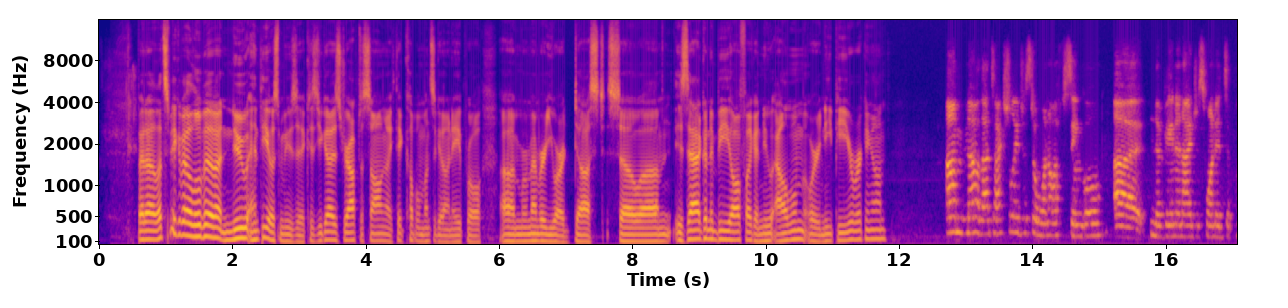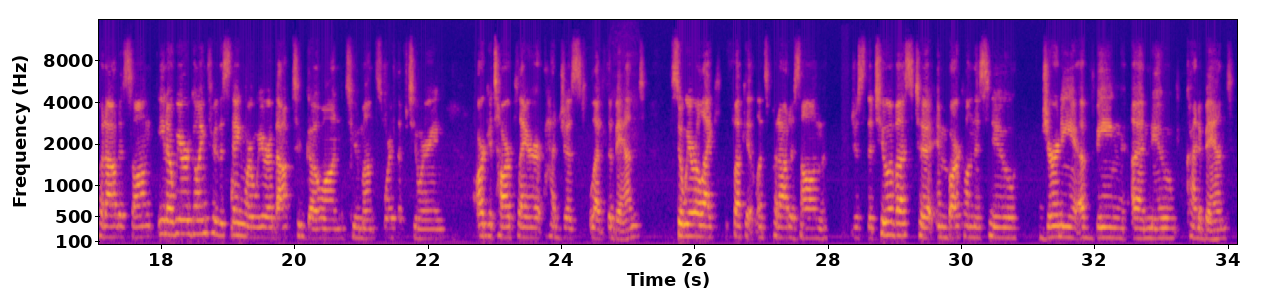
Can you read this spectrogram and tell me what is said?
But uh, let's speak about a little bit about new Entheos music because you guys dropped a song I think a couple months ago in April. Um, remember, you are dust. So um, is that going to be off like a new album or an EP you're working on? Um, no, that's actually just a one-off single. Uh, Naveen and I just wanted to put out a song. You know, we were going through this thing where we were about to go on two months worth of touring. Our guitar player had just left the band, so we were like, "Fuck it, let's put out a song." Just the two of us to embark on this new journey of being a new kind of band.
